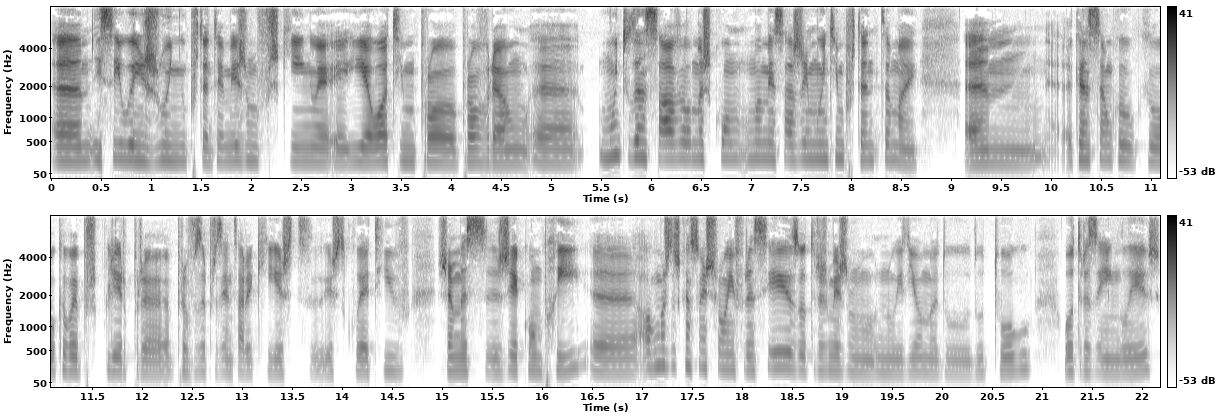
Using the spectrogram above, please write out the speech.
Um, e saiu em junho, portanto é mesmo fresquinho é, é, e é ótimo para o, para o verão. Uh, muito dançável, mas com uma mensagem muito importante também. Um, a canção que eu, que eu, acabei por escolher para, para vos apresentar aqui este, este coletivo chama-se J'ai compris. Uh, algumas das canções são em francês, outras mesmo no idioma do, do Togo, outras em inglês.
